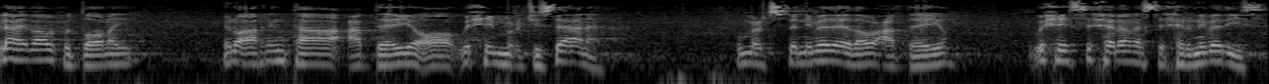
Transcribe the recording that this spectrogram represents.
ilaahay baa wuxuu doonay inuu arrintaa caddeeyo oo wixii mucjisoana uu mucjisonimadeeda u caddeeyo wixii sixirana sixirnimadiisa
